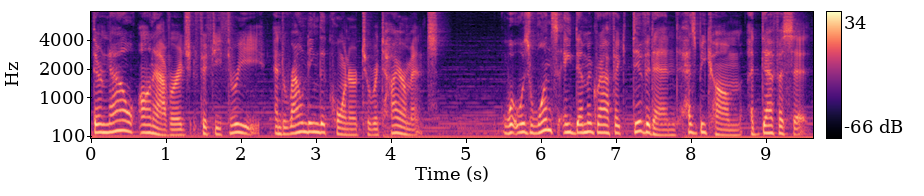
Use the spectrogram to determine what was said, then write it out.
They're now, on average, 53 and rounding the corner to retirement. What was once a demographic dividend has become a deficit.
